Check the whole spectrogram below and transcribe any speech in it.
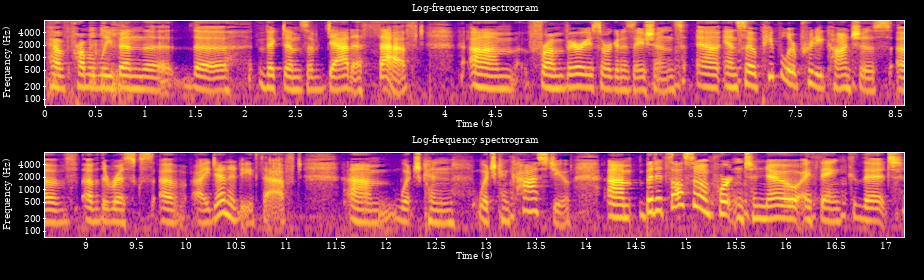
have probably been the the victims of data theft um, from various organizations, uh, and so people are pretty conscious of of the risks of identity theft, um, which can which can cost you. Um, but it's also important to know, I think, that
